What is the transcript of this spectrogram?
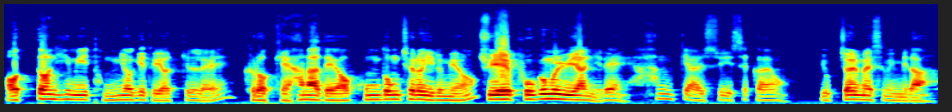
어떤 힘이 동력이 되었길래 그렇게 하나 되어 공동체로 이루며 주의 복음을 위한 일에 함께 할 수 있을까요? 6절 말씀입니다.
